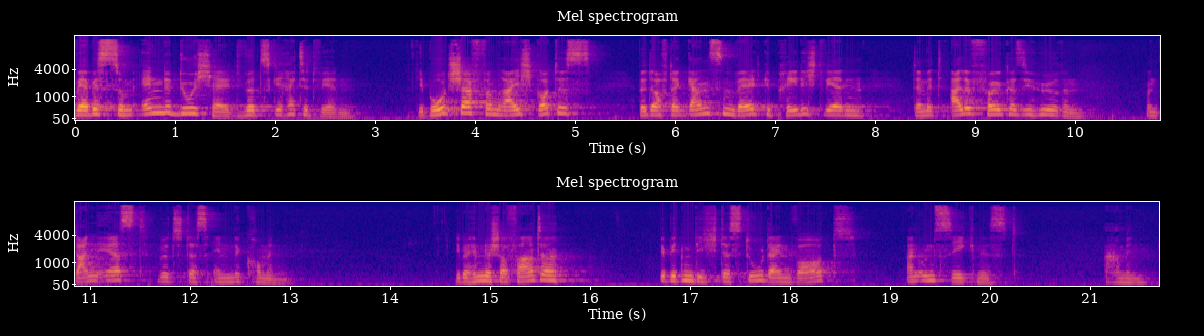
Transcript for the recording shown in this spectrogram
wer bis zum Ende durchhält, wird gerettet werden. Die Botschaft vom Reich Gottes wird auf der ganzen Welt gepredigt werden, damit alle Völker sie hören. Und dann erst wird das Ende kommen. Lieber himmlischer Vater, wir bitten dich, dass du dein Wort an uns segnest. Amen.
